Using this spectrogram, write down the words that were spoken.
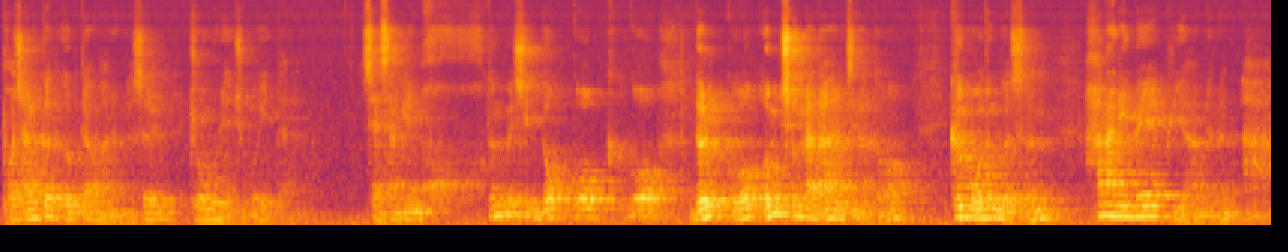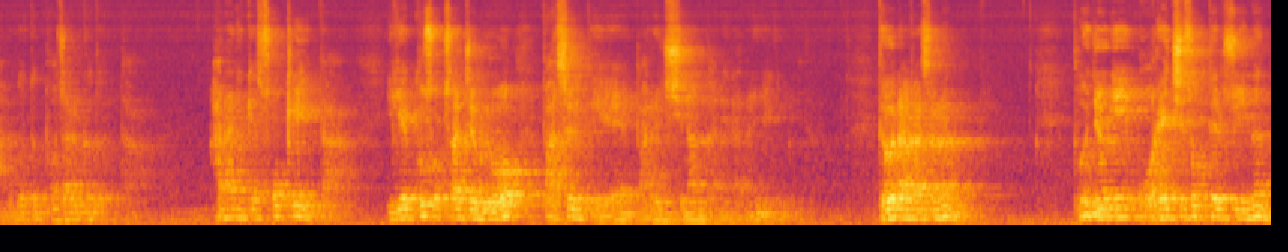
보잘것 없다고 하는 것을 교훈해 주고 있다는 것. 세상의 모든 것이 높고 크고 넓고 엄청나다 할지라도 그 모든 것은 하나님에 비하면 아무것도 보잘것 없다. 하나님께 속해 있다. 이게 구속사적으로 봤을 때의 바른 신앙관이라는 얘기입니다. 더 나아가서는 번영이 오래 지속될 수 있는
